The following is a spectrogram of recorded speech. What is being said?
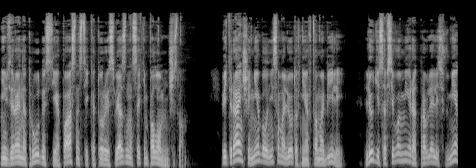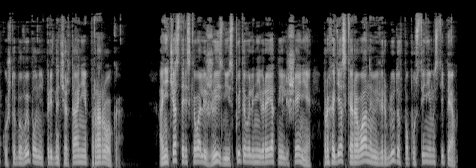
невзирая на трудности и опасности, которые связаны с этим паломничеством. Ведь раньше не было ни самолетов, ни автомобилей. Люди со всего мира отправлялись в Мекку, чтобы выполнить предначертание пророка. Они часто рисковали жизнью и испытывали невероятные лишения, проходя с караванами верблюдов по пустыням и степям.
